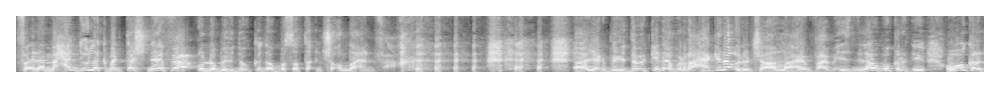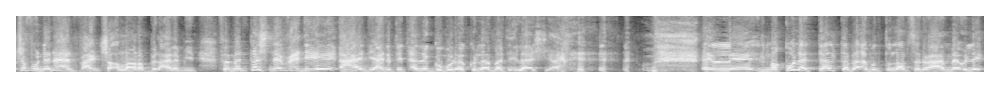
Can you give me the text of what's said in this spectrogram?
فلما حد يقول لك ما انتش نافع قول له بهدوء كده وببساطة إن شاء الله هنفع. آه يعني بهدوء كده بالراحة كده قول إن شاء الله هينفع بإذن الله وبكرة إيه وبكرة تشوفوا ان أنا هنفع إن شاء الله رب العالمين. فما انتش نافع دي إيه؟ عادي يعني بتتقال للجمهوريه كلها ما تقلقش يعني. المقولة الثالثه بقى من طلاب ثانوية عامة يقول لي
